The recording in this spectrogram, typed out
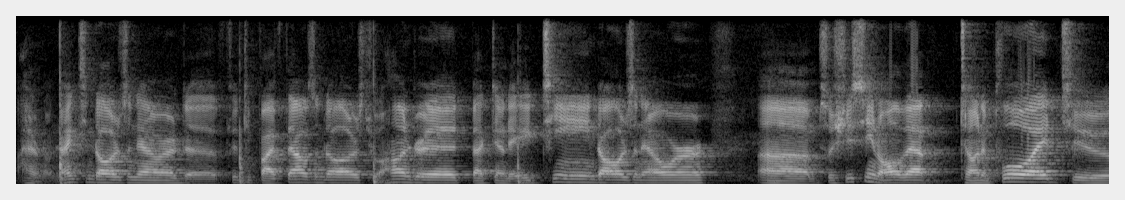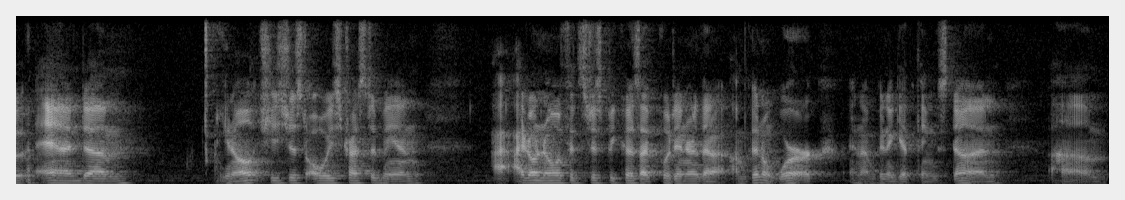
I don't know, nineteen dollars an hour to fifty-five thousand dollars to a hundred, back down to eighteen dollars an hour. Um, so she's seen all that to unemployed to, and um, you know, she's just always trusted me, and I, I don't know if it's just because I've put in her that I'm gonna work and I'm gonna get things done. Um,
